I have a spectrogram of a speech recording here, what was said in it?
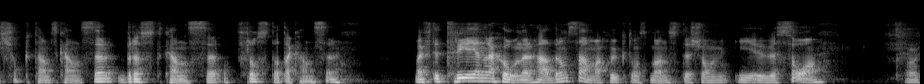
tjocktarmscancer, bröstcancer och prostatacancer. Och efter tre generationer hade de samma sjukdomsmönster som i USA. Oj.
